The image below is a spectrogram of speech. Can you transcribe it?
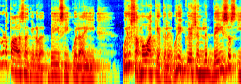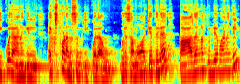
ഇവിടെ പാദസംഖ്യകൾ ബേസ് ഈക്വലായി ഒരു സമവാക്യത്തിൽ ഒരു ഇക്വേഷനിൽ ബേസസ് ഈക്വൽ ആണെങ്കിൽ എക്സ്പൊണൻസും ഈക്വൽ ആവും. ഒരു സമവാക്യത്തിൽ പാദങ്ങൾ തുല്യമാണെങ്കിൽ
